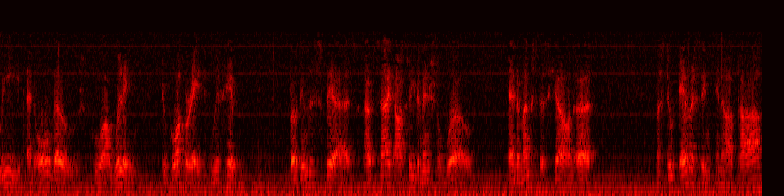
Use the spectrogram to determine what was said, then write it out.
We and all those who are willing to cooperate with him, both in the spheres outside our three-dimensional world and amongst us here on earth, must do everything in our power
